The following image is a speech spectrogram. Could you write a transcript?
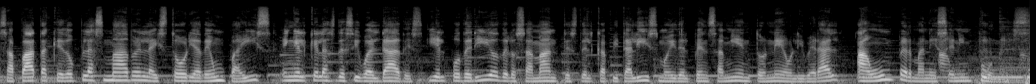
Zapata quedó plasmado en la historia de un país en el que las desigualdades y el poderío de los amantes del capitalismo y del pensamiento neoliberal aún permanecen impunes.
